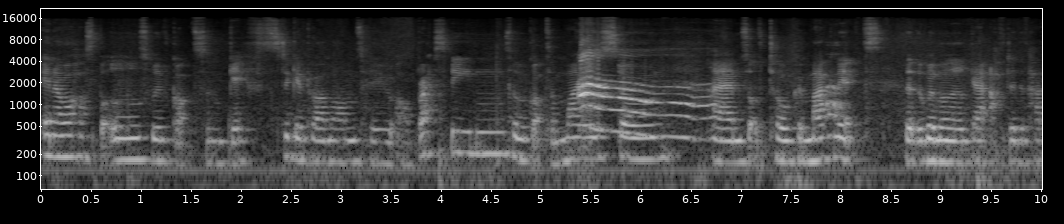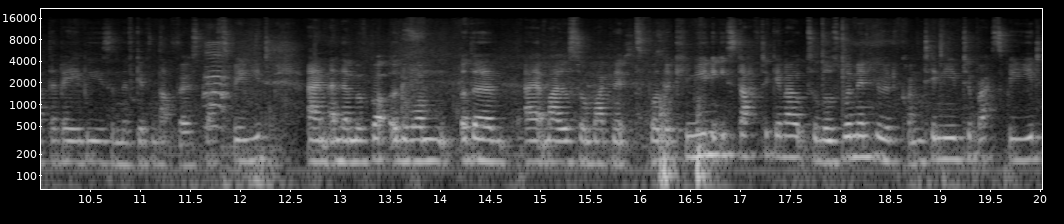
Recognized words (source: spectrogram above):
in our hospitals, we've got some gifts to give to our moms who are breastfeeding. So we've got some milestone, um, sort of token magnets that the women will get after they've had their babies and they've given that first breastfeed. Um, and then we've got other one, other uh, milestone magnets for the community staff to give out. So those women who have continued to breastfeed,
